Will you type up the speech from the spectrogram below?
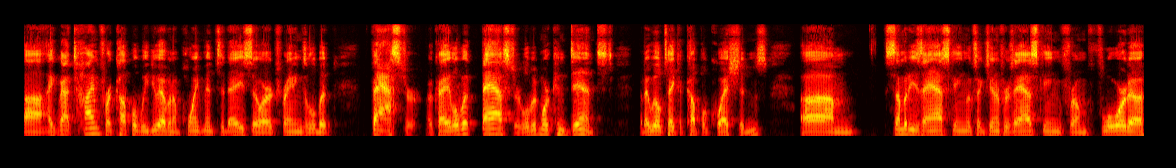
Uh, I've got time for a couple. We do have an appointment today, so our training's a little bit faster, okay? A little bit faster, a little bit more condensed, but I will take a couple questions. Um, somebody's asking, looks like Jennifer's asking from Florida,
